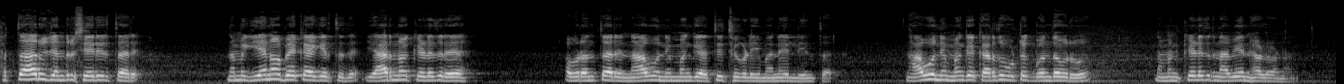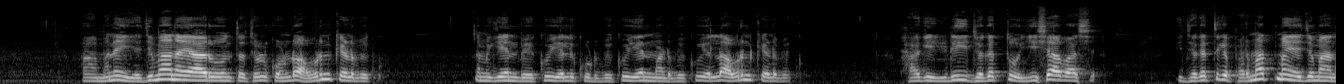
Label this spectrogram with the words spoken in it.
ಹತ್ತಾರು ಜನರು ಸೇರಿರ್ತಾರೆ. ನಮಗೇನೋ ಬೇಕಾಗಿರ್ತದೆ. ಯಾರನ್ನೋ ಕೇಳಿದ್ರೆ ಅವರಂತಾರೆ ನಾವು ನಿಮ್ಮಂಗೆ ಅತಿಥಿಗಳು ಈ ಮನೆಯಲ್ಲಿ ಅಂತಾರೆ. ನಾವು ನಿಮ್ಮಂಗೆ ಕರೆದು ಊಟಕ್ಕೆ ಬಂದವರು, ನಮ್ಮನ್ನು ಕೇಳಿದರೆ ನಾವೇನು ಹೇಳೋಣ ಅಂತ. ಆ ಮನೆ ಯಜಮಾನ ಯಾರು ಅಂತ ತಿಳ್ಕೊಂಡು ಅವ್ರನ್ನ ಕೇಳಬೇಕು. ನಮಗೇನು ಬೇಕು, ಎಲ್ಲಿ ಕೊಡಬೇಕು, ಏನು ಮಾಡಬೇಕು, ಎಲ್ಲ ಅವ್ರನ್ನ ಕೇಳಬೇಕು. ಹಾಗೆ ಇಡೀ ಜಗತ್ತು ಈಶಾಭಾಷೆ ಈ ಜಗತ್ತಿಗೆ ಪರಮಾತ್ಮ ಯಜಮಾನ.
